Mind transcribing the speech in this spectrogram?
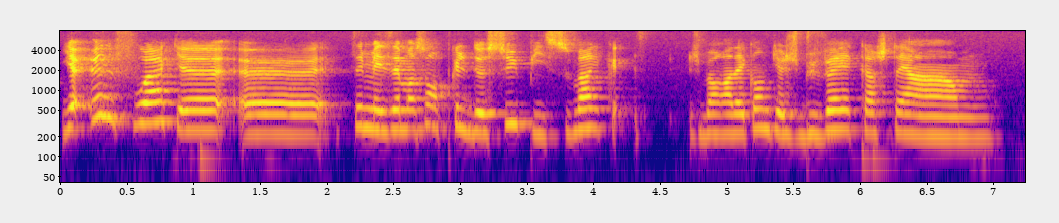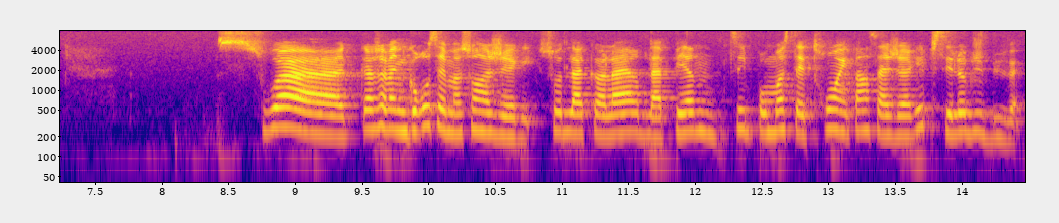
Il y a une fois que euh, tu sais, mes émotions ont pris le dessus, puis souvent, je me rendais compte que je buvais quand j'étais en. Soit quand j'avais une grosse émotion à gérer, soit de la colère, de la peine. Tu sais, pour moi, c'était trop intense à gérer, puis c'est là que je buvais.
